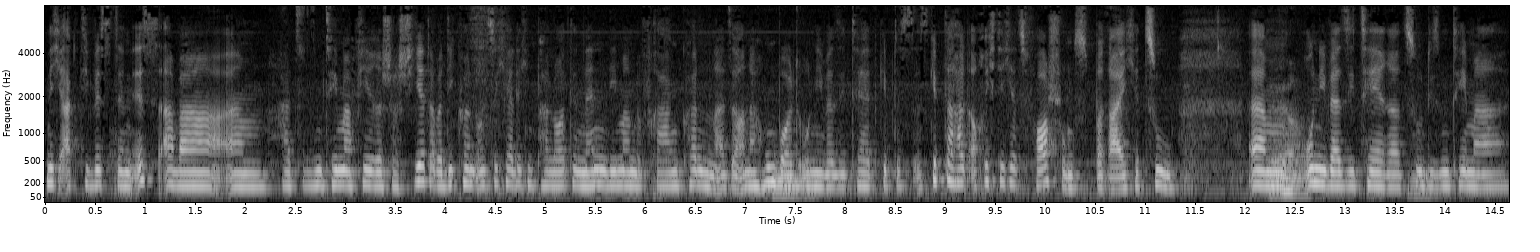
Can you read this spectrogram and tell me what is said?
nicht Aktivistin ist, aber ähm, halt zu diesem Thema viel recherchiert, aber die könnte uns sicherlich ein paar Leute nennen, die man befragen können. Also an der Humboldt-Universität gibt es, es gibt da halt auch richtig jetzt Forschungsbereiche zu ähm, ja. Universitäre zu diesem Thema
